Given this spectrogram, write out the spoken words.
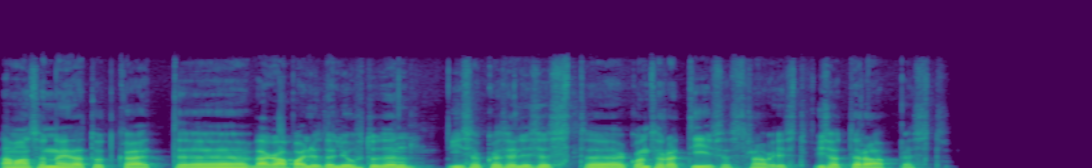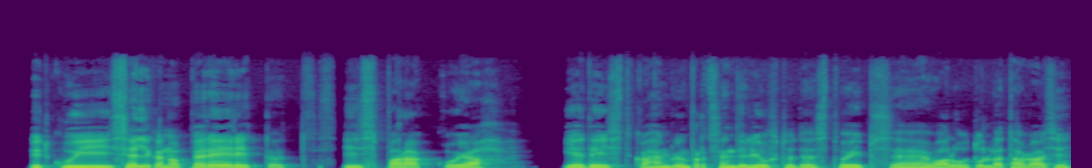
Samas on näidatud ka, et äh, väga paljudel juhtudel piisab ka sellisest äh, konservatiivsest ravist, füsioteraapiast. nüüd, kui selg on opereeritud, siis paraku jah, viieteist, kahekümne protsendil juhtudest võib see valu tulla tagasi.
